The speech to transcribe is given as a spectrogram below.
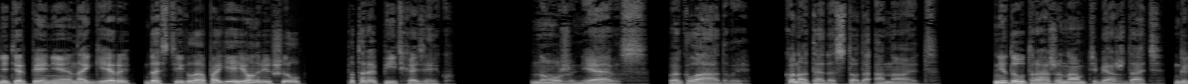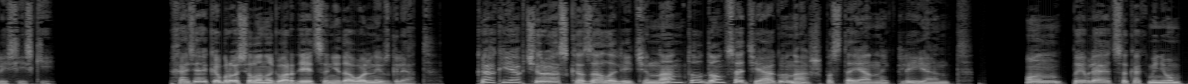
Нетерпение Нагеры достигло апогея, и он решил поторопить хозяйку. — Ну же, Невес, выкладывай. Конотеда стода аноет. Не до утра же нам тебя ждать, Галисийский. Хозяйка бросила на гвардейца недовольный взгляд. Как я вчера сказала лейтенанту, Дон Сатьяго наш постоянный клиент. Он появляется как минимум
